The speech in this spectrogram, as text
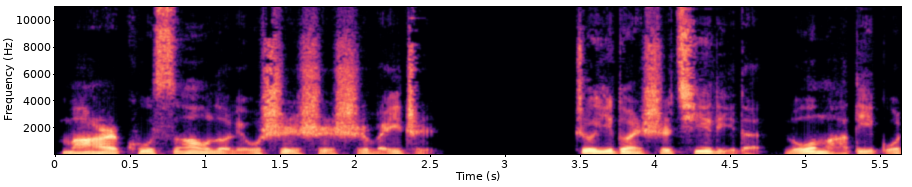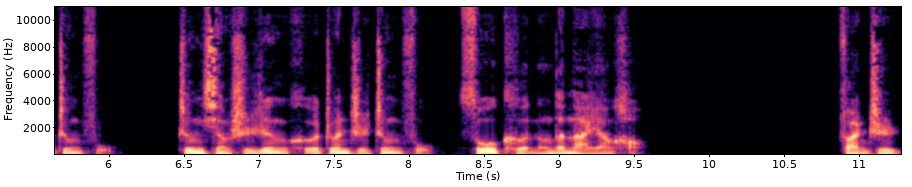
马尔库斯·奥勒留逝世时为止。这一段时期里的罗马帝国政府，正像是任何专制政府所可能的那样好。反之，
